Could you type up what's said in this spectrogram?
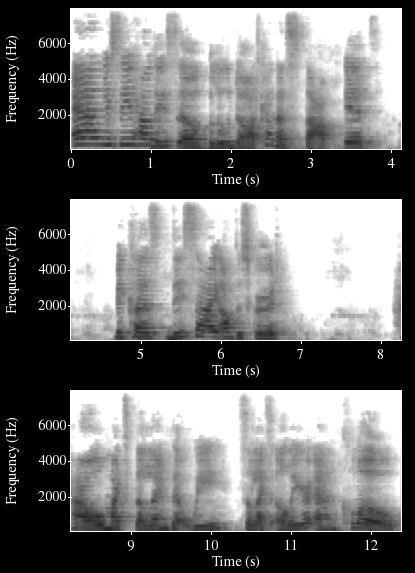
and you see how this uh, blue dot kind of stop? It because this side of the skirt how much the length that we select earlier and Clo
